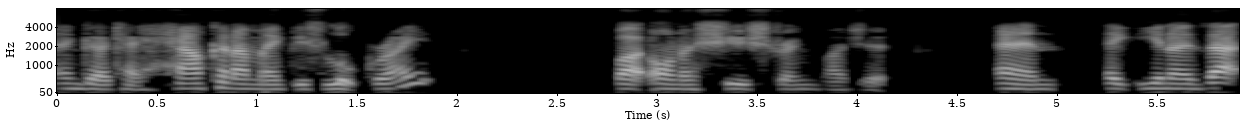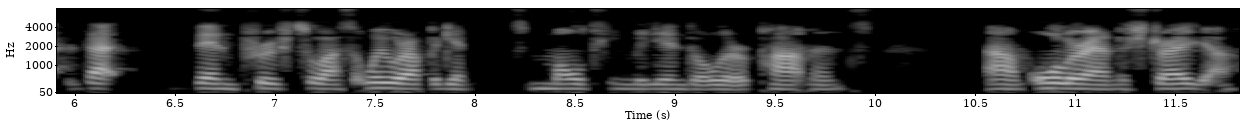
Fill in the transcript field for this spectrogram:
and go, okay, how can I make this look great, but on a shoestring budget? And uh, you know that that then proved to us that we were up against multi-million dollar apartments um, all around Australia.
